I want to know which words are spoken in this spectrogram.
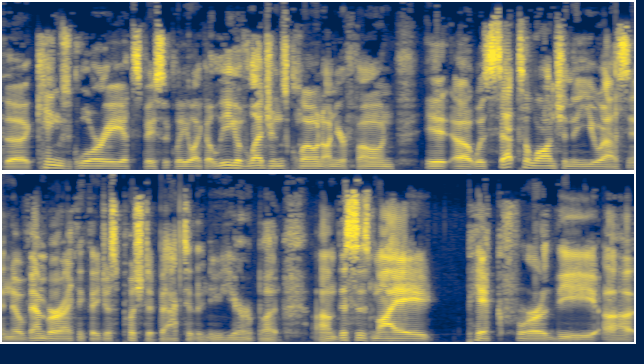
the King's Glory. It's basically like a League of Legends clone on your phone. It uh, was set to launch in the U.S. in November. I think they just pushed it back to the new year. But um, this is my pick for the uh,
